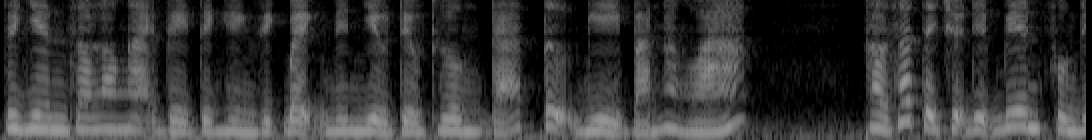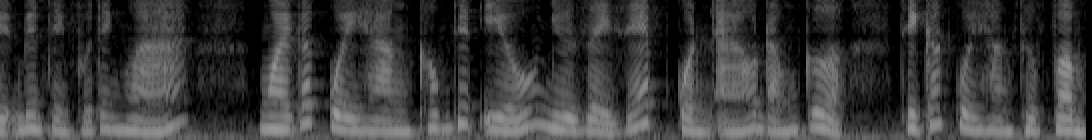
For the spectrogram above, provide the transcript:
Tuy nhiên do lo ngại về tình hình dịch bệnh nên nhiều tiểu thương đã tự nghỉ bán hàng hóa. Khảo sát tại chợ Điện Biên, phường Điện Biên, thành phố Thanh Hóa, ngoài các quầy hàng không thiết yếu như giày dép, quần áo đóng cửa, thì các quầy hàng thực phẩm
